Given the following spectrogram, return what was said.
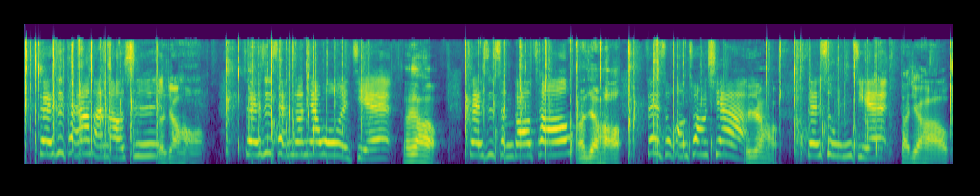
再是谭耀南老师，大家好；再是陈专家翁伟杰，大家好；再是陈高超，大家好；再是黄创夏，大家好；再是吴杰，大家好。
